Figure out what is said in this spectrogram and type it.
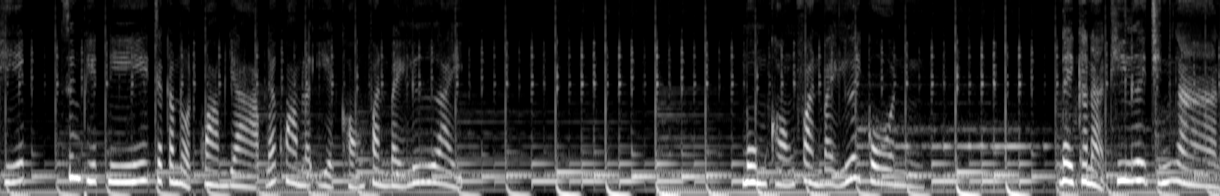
พิษ ซึ่งพิษนี้จะกำหนดความหยาบและความละเอียดของฟันใบเลื่อย มุมของฟันใบเลื่อยกล ในขณะที่เลื่อยชิ้นงาน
